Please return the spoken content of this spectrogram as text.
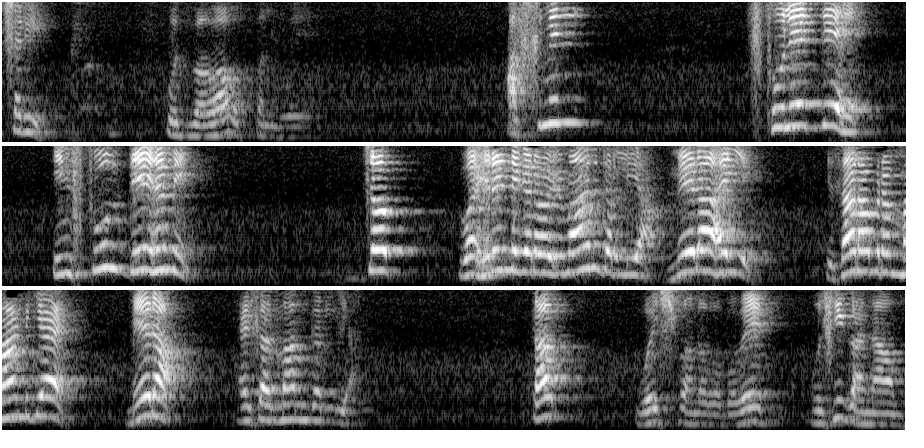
शरीर उद्भव, उत्पन्न हुए। अस्मिन स्थूले देह इन स्थूल देह में जब वह हिरण्य अभिमान कर लिया, मेरा है ये ये सारा ब्रह्मांड क्या है? मेरा, ऐसा अभिमान कर लिया। तब वैश्वानर भवे उसी का नाम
